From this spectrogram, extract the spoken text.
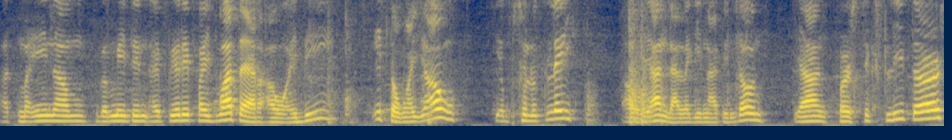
at mainam gamitin ay purified water. O, ay di, ito ngayon, si Absolutely. O, yan, lalagyan natin doon. Yan, per 6 liters.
